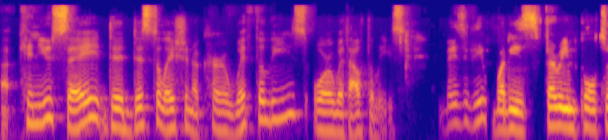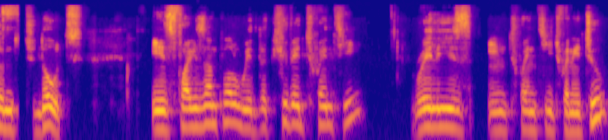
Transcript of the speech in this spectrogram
uh, can you say did distillation occur with the lees or without the lees? Basically, what is very important to note is, for example, with the Cuvée 20 release in 2022,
